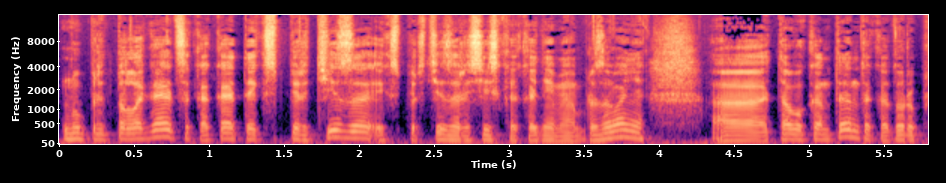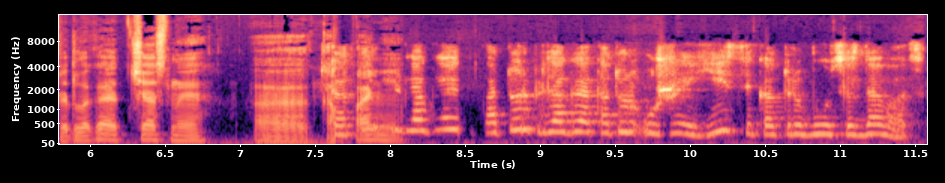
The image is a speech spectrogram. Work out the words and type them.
ну, предполагается какая-то экспертиза, экспертиза Российской Академии Образования э, того контента, который предлагают частные э, компаний. Которые предлагают, которые предлагают, которые уже есть и которые будут создаваться.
